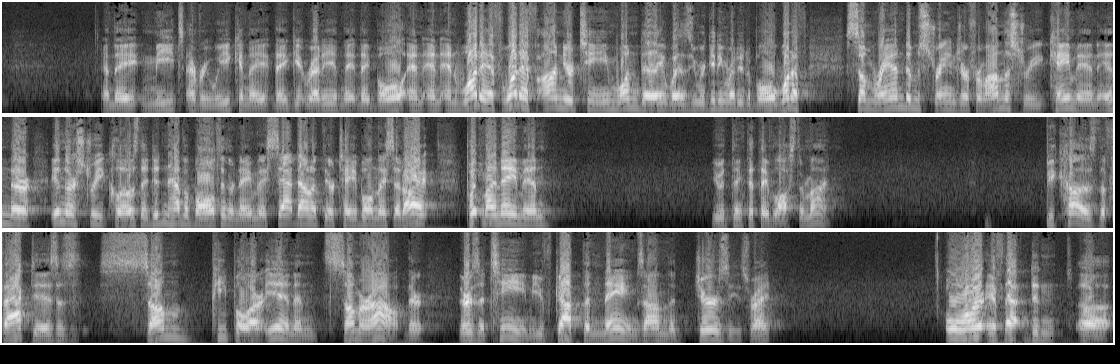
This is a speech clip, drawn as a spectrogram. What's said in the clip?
and they meet every week and they, they get ready and they, they bowl. And, and, and what if, what if on your team one day, as you were getting ready to bowl, what if some random stranger from on the street came in in their, in their street clothes? They didn't have a ball to their name. They sat down at their table and they said, All right, put my name in. You would think that they've lost their mind. Because the fact is, is some people are in and some are out. There, there's a team. You've got the names on the jerseys, right? Or if that didn't uh,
